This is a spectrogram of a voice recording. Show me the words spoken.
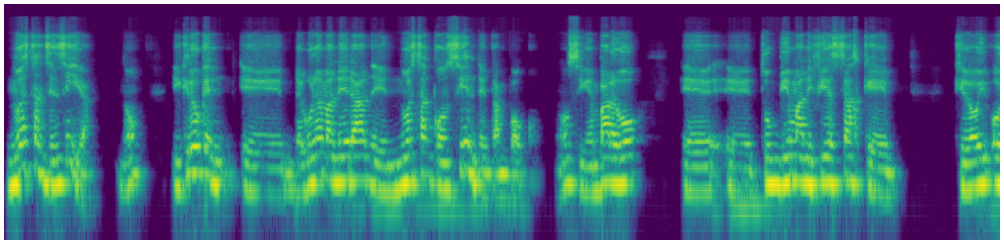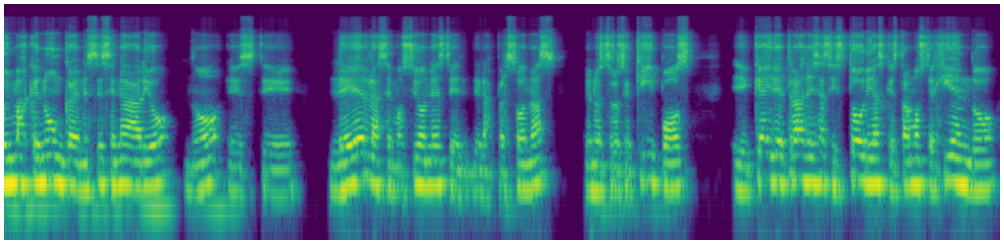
no es tan sencilla, ¿no? Y creo que eh, de alguna manera eh, no es tan consciente tampoco, ¿no? Sin embargo, tú bien manifiestas que, que hoy, hoy más que nunca en este escenario, ¿no? Este, leer las emociones de las personas, de nuestros equipos, qué hay detrás de esas historias que estamos tejiendo,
